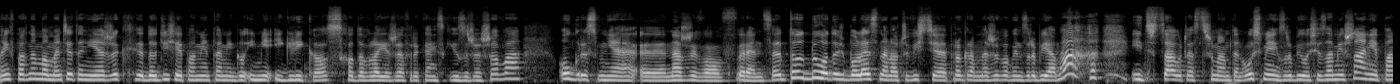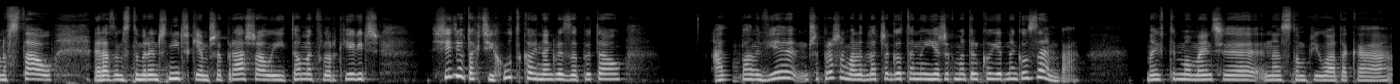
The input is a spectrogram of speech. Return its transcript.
No i w pewnym momencie ten Jerzyk, do dzisiaj pamiętam jego imię Iglikos, hodowla jeży afrykańskich z Rzeszowa, ugryzł mnie y, na żywo w ręce. To było dość bolesne, ale oczywiście program na żywo, więc zrobiłam aha, i cały czas trzymam ten uśmiech. Zrobiło się zamieszanie, pan wstał razem z tym ręczniczkiem, przepraszał i Tomek Florkiewicz siedział tak cichutko i nagle zapytał, a pan wie, przepraszam, ale dlaczego ten Jerzyk ma tylko jednego zęba? No i w tym momencie nastąpiła taka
